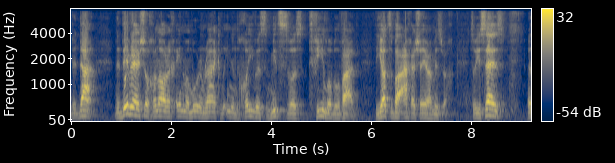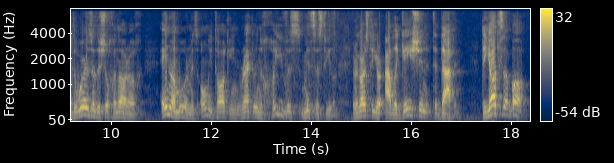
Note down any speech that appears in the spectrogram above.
V'da. The divrei shulchan aruch ein mamurim rak le'inin choyvus mitzvos tfilo bilvad. The yotzba achar sheir hamizrach. So he says that the words of the Shulchan Aruch, ein mamurim, is only talking rak le'inin choyvus mitzvos tfilo. In regards to your obligation to daven. The yotzba,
